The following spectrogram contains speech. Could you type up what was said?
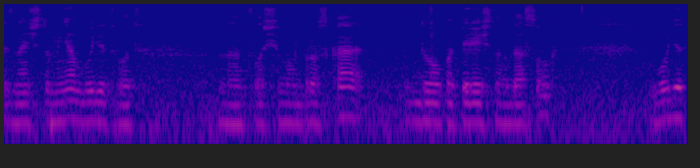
значит у меня будет вот на толщину бруска до поперечных досок будет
